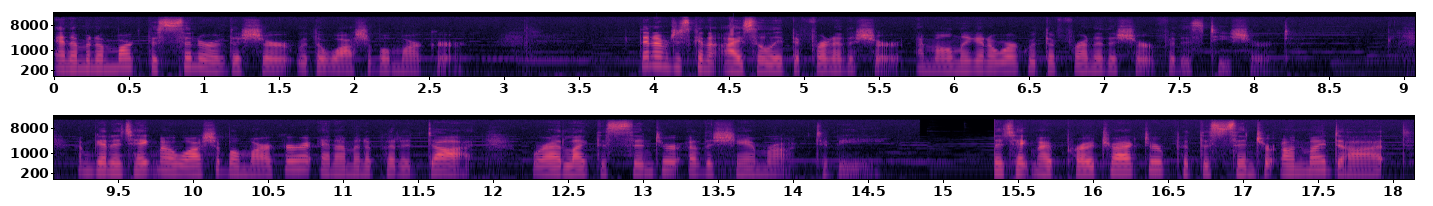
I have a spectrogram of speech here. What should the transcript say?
and I'm going to mark the center of the shirt with a washable marker. Then I'm just going to isolate the front of the shirt. I'm only going to work with the front of the shirt for this t-shirt. I'm going to take my washable marker and I'm going to put a dot where I'd like the center of the shamrock to be. I'm going to take my protractor, put the center on my dot,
